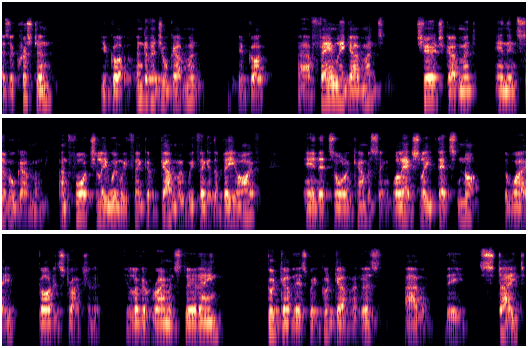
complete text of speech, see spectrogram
as a Christian, you've got individual government, you've got uh, family government, church government, and then civil government. Unfortunately, when we think of government, we think of the beehive and it's all encompassing. Well, actually, that's not the way God had structured it. If you look at Romans 13, good government, that's where good government is. Um, the state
